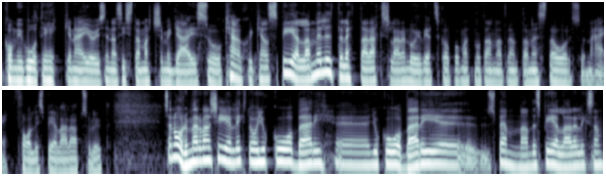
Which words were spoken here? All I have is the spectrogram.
kommer ju gå till Häcken här, gör ju sina sista matcher med Gais och kanske kan spela med lite lättare axlar ändå i vetskap om att något annat väntar nästa år. Så nej, farlig spelare absolut. Sen har du Mervan Celik, du har Jocke Åberg. Eh, Jocke Åberg, eh, spännande spelare liksom.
